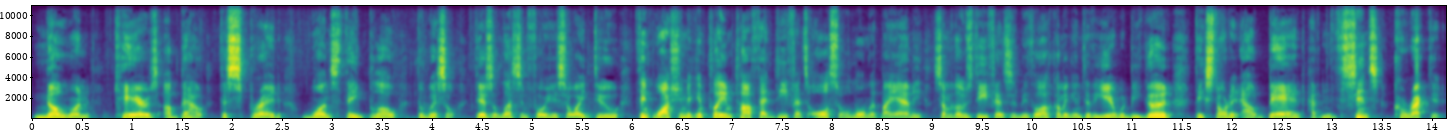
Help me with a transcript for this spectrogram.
No one cares about the spread once they blow the whistle. There's a lesson for you. So I do think Washington can play him tough. That defense also, along with Miami. Some of those defenses we thought coming into the year would be good. They started out bad, have since corrected.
